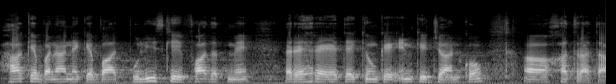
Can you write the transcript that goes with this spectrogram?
हाके बनाने के बाद पुलिस की हिफाजत में रह रहे थे क्योंकि इनकी जान को ख़तरा था।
